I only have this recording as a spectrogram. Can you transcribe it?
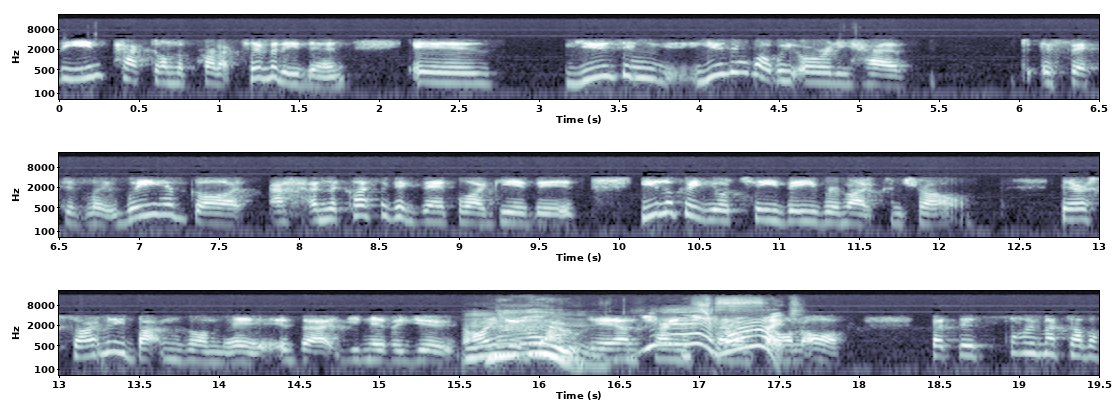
the impact on the productivity then is using using what we already have effectively. We have got, uh, and the classic example I give is you look at your TV remote control. there are so many buttons on there that you never use. I use No. up, down, change Yes, tabs, right. on, off. But there's so much other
